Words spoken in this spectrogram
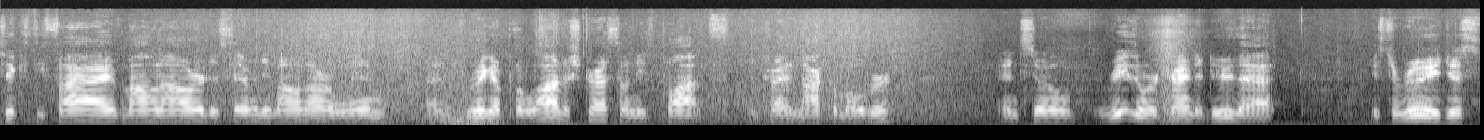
65 mile an hour to 70 mile an hour wind. And we're going to put a lot of stress on these plots and try to knock them over. And so the reason we're trying to do that is to really just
